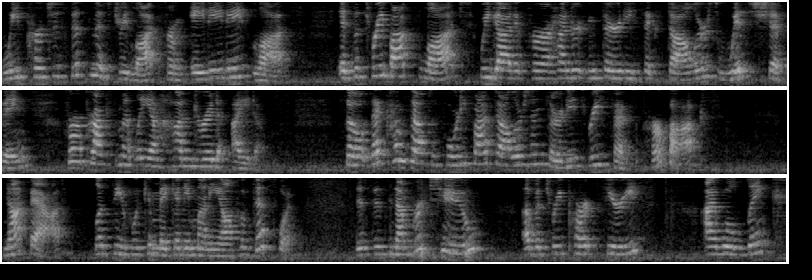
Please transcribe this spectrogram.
We purchased this mystery lot from 888 Lots. It's a three-box lot. We got it for $136 with shipping for approximately 100 items. So that comes out to $45.33 per box. Not bad. Let's see if we can make any money off of this one. This is number two of a three-part series. I will link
